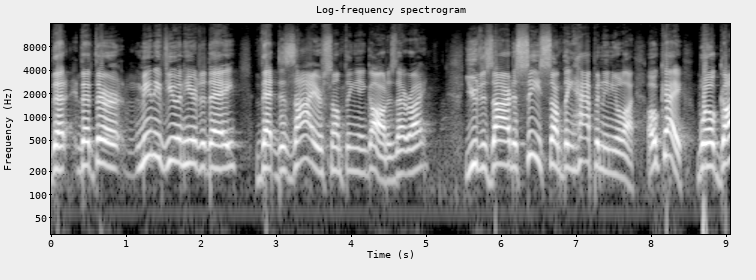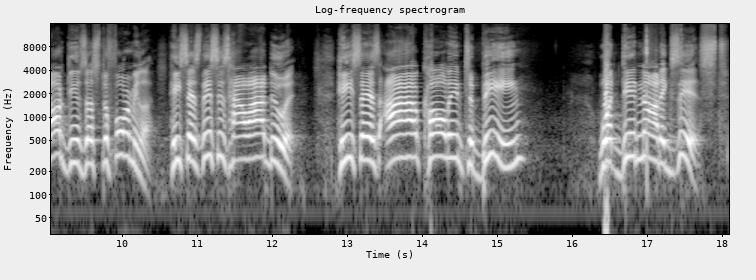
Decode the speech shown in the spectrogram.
That, that there many of you in here today that desire something in God. Is that right? You desire to see something happen in your life. Okay, well, God gives us the formula. He says, This is how I do it. He says, I call into being what did not exist.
